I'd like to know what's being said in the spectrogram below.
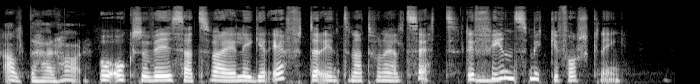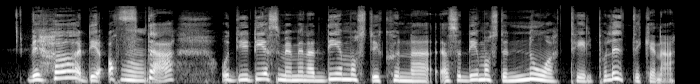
allt det här har. Och också visa att Sverige ligger efter internationellt sett. Det mm. finns mycket forskning. Vi hör det ofta mm. och det är det som jag menar, det måste ju kunna, alltså det måste nå till politikerna.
